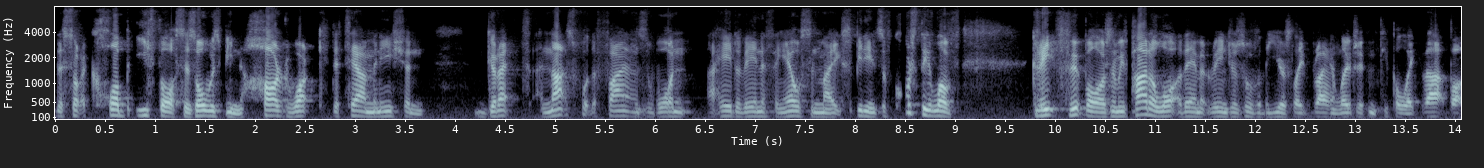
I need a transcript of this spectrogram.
the sort of club ethos has always been hard work, determination, grit, and that's what the fans want ahead of anything else, in my experience. Of course, they love great footballers, and we've had a lot of them at Rangers over the years, like Brian Laudrup and people like that. But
